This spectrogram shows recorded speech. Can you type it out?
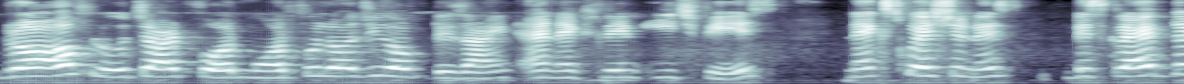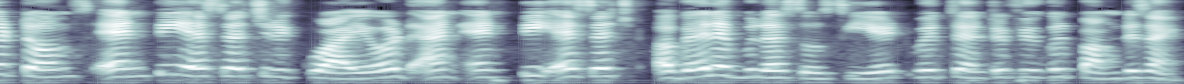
draw a flowchart for morphology of design and explain each phase. Next question is describe the terms NPSH required and NPSH available associate with centrifugal pump design.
